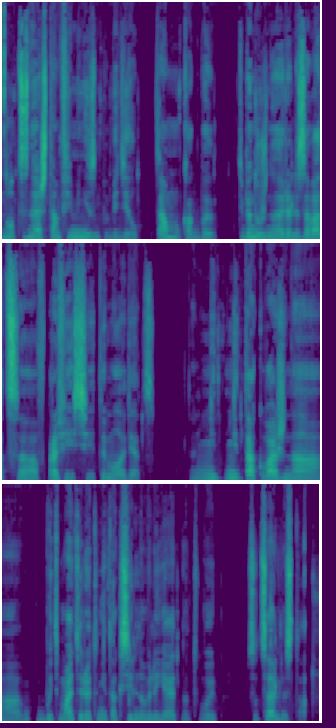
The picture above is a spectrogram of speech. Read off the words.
Ну, ты знаешь, там феминизм победил. Там как бы тебе нужно реализоваться в профессии, ты молодец. Не, не так важно быть матерью, это не так сильно влияет на твой социальный статус.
